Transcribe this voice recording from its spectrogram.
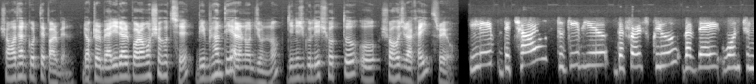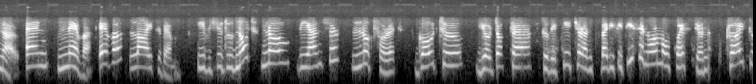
সমাধান করতে পারবেন ডক্টর ব্যারিরার পরামর্শ হচ্ছে বিভ্রান্তি এড়ানোর জন্য জিনিসগুলি সত্য ও সহজ রাখাই শ্রেয় Leave the child to give you the first clue that they want to know and never, ever lie to them. If you do not know the answer, look for it. Go to your doctor, to the teacher, and but if it is a normal question, try to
